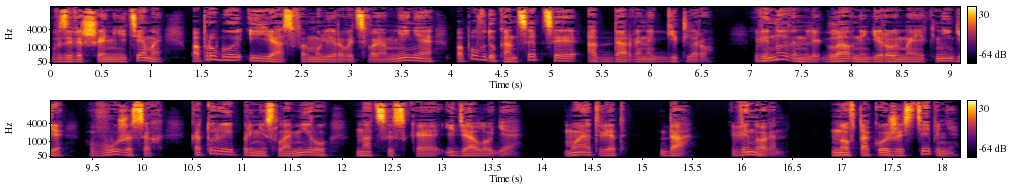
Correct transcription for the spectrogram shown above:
В завершении темы попробую и я сформулировать свое мнение по поводу концепции от Дарвина к Гитлеру. Виновен ли главный герой моей книги в ужасах, которые принесла миру нацистская идеология? Мой ответ — да, виновен. Но в такой же степени,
